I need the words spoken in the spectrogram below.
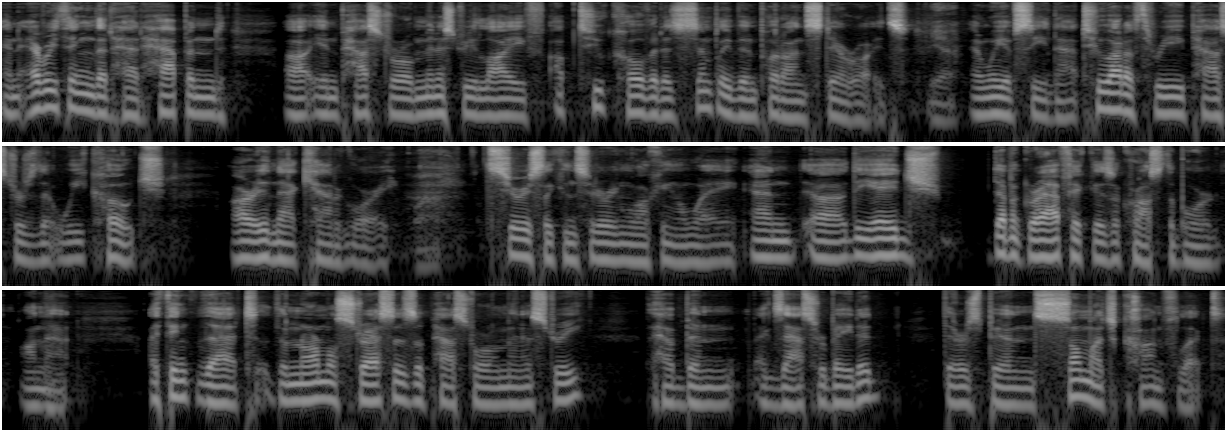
And everything that had happened uh, in pastoral ministry life up to COVID has simply been put on steroids. Yeah. And we have seen that. Two out of three pastors that we coach are in that category. Wow. Seriously considering walking away. And uh, the age demographic is across the board on that. I think that the normal stresses of pastoral ministry have been exacerbated. There's been so much conflict,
